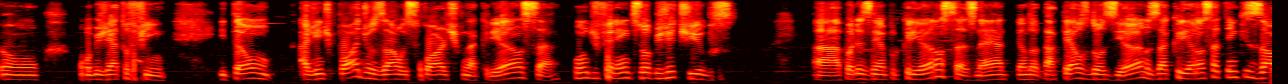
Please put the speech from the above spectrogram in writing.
um, um objeto fim. Então, a gente pode usar o esporte na criança com diferentes objetivos. Ah, por exemplo, crianças, né, até os 12 anos, a criança tem que usar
